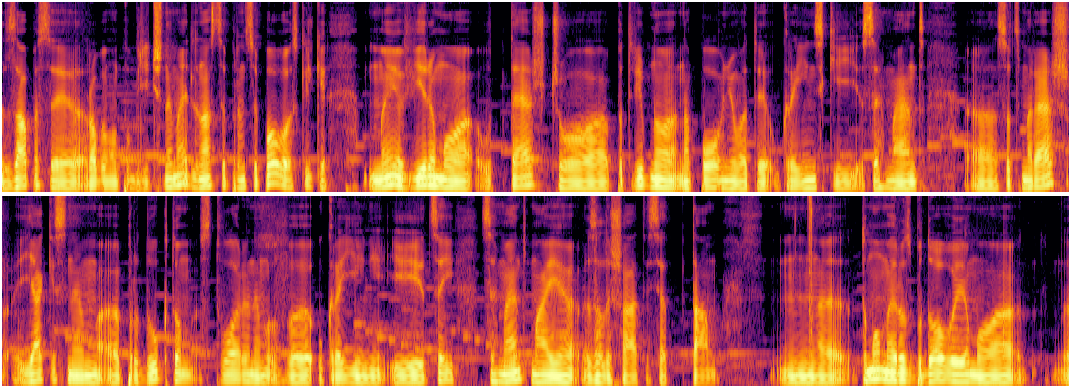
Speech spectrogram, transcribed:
записи робимо публічними. Для нас це принципово, оскільки ми віримо у те, що потрібно наповнювати український сегмент соцмереж якісним е, продуктом, створеним в Україні, і цей сегмент має залишатися там. Е, Тому ми розбудовуємо е,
